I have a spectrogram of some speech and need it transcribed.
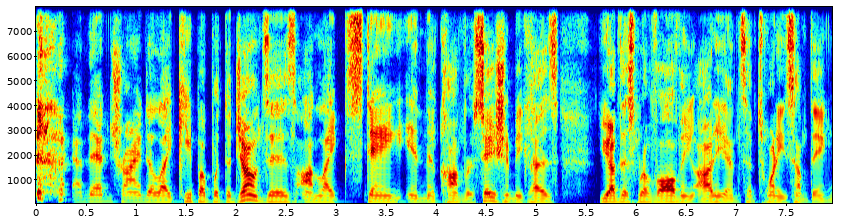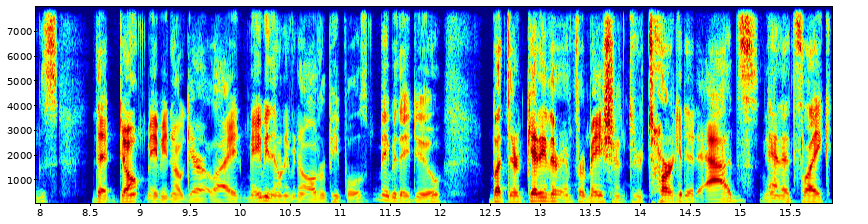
and then trying to like keep up with the Joneses on like staying in the conversation because you have this revolving audience of 20 somethings that don't maybe know Garrett Leight. Maybe they don't even know Oliver Peoples. Maybe they do. but they're getting their information through targeted ads. Yeah. And it's like,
